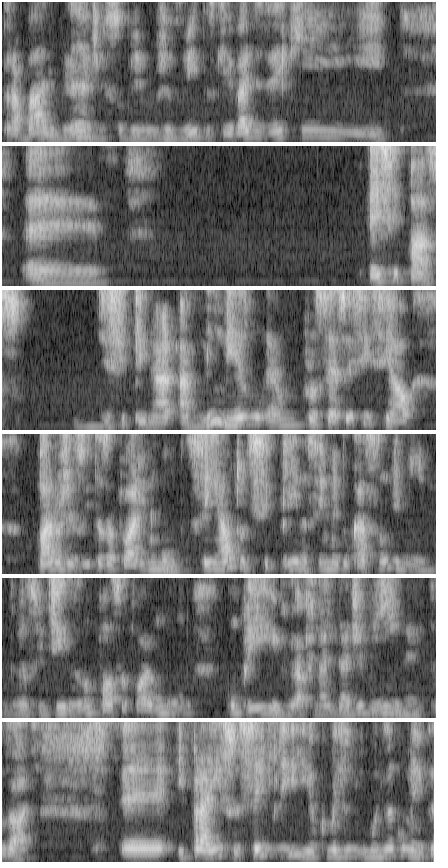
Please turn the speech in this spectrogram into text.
trabalho grande sobre os jesuítas que ele vai dizer que é, esse passo disciplinar a mim mesmo é um processo essencial para os jesuítas atuarem no mundo. Sem autodisciplina, sem uma educação de mim, dos meus sentidos, eu não posso atuar no mundo, cumprir a finalidade divina e tudo mais. É, e para isso, sempre, como ele, Molina comenta,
